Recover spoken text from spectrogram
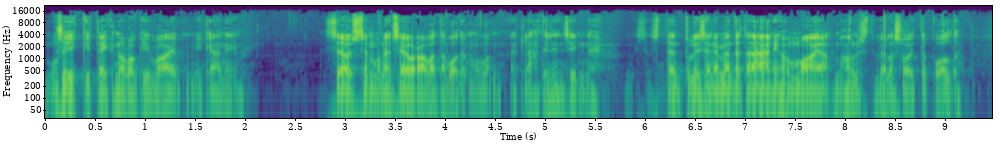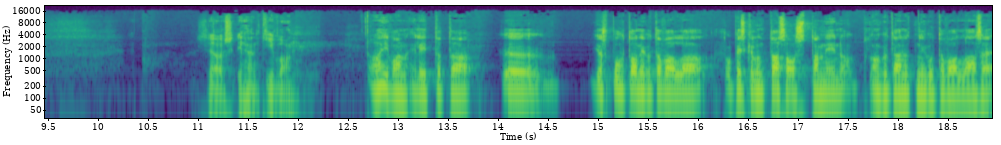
musiikkiteknologi vai mikä, niin se olisi semmoinen seuraava tavoite mulla, että lähtisin sinne, missä sitten tulisi enemmän tätä äänihommaa ja mahdollisesti vielä soittopuolta. Se olisi ihan kiva. Aivan, eli tota, jos puhutaan niinku tavallaan opiskelun tasosta, niin onko tämä nyt niinku tavallaan se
